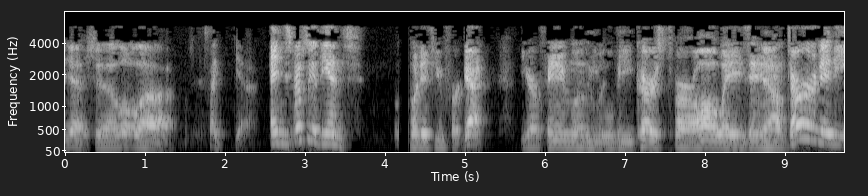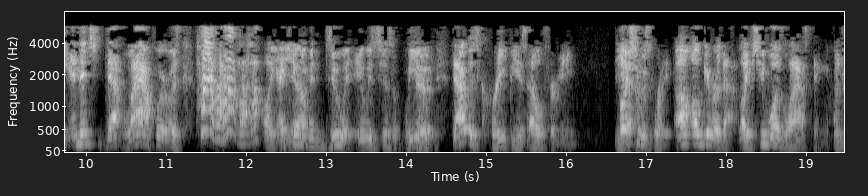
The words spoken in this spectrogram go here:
yeah she's a little uh it's like yeah And especially at the end, but if you forget, your family will be cursed for always and Yeah. eternity. And then she, that laugh where it was, ha ha ha ha, like I can't even do it. It was just weird. Dude. That was creepy as hell for me. But yeah. she was great. I'll, I'll give her that. Like she was lasting, 100%.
